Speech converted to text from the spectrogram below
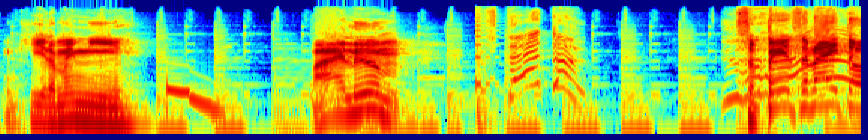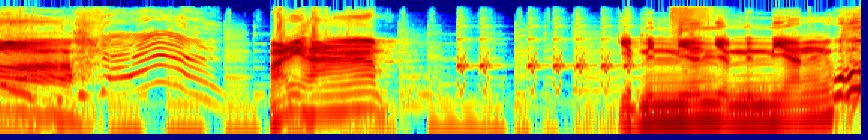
โอเคเราไม่มีไปเริ่มสเปซไรต่อมาดิครับเก็บเนียนๆเก็บเนียนๆวู้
